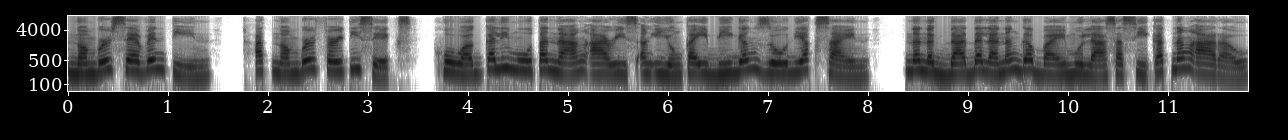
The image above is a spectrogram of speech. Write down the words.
number 17, at number 36, huwag kalimutan na ang Aries ang iyong kaibigang zodiac sign, na nagdadala ng gabay mula sa sikat ng araw,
